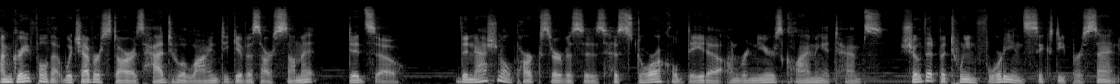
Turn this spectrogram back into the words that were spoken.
I'm grateful that whichever stars had to align to give us our summit did so. The National Park Service's historical data on Rainier's climbing attempts show that between 40 and 60%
